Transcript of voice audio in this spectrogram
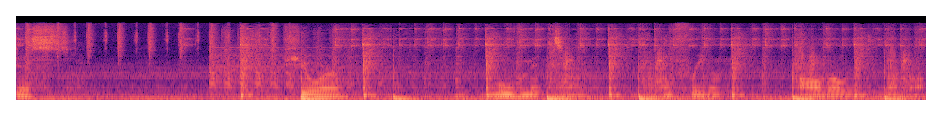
Just pure movement and freedom all rolled into one ball.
